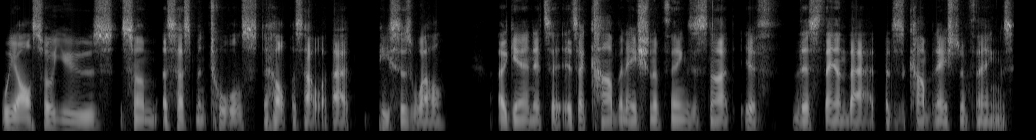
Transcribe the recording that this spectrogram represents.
We also use some assessment tools to help us out with that piece as well. Again, it's a it's a combination of things. It's not if this then that, but it's a combination of things.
